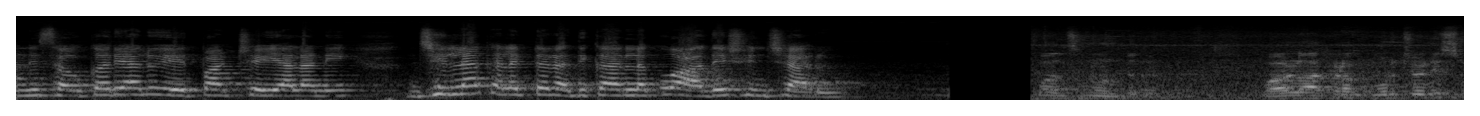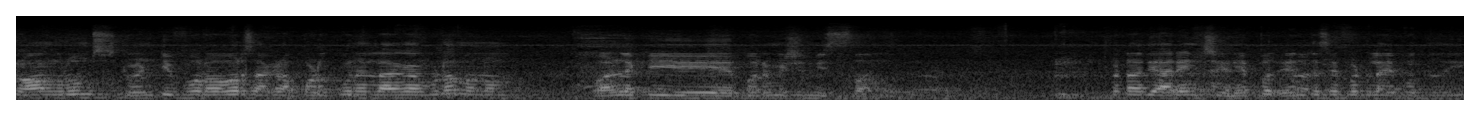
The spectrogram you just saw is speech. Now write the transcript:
అన్ని సౌకర్యాలు ఏర్పాటు చేయాలని జిల్లా కలెక్టర్ అధికారులకు ఆదేశించారు. వాళ్ళు అక్కడ కూర్చొని strong rooms twenty four hours అక్కడ పడుకునేలాగా కూడా మనం వాళ్ళకి పర్మిషన్ ఇస్తాము. బట్ అది అరేంజ్ చేయండి ఎప్ప ఎంతసేపట్లో అయిపోతుంది?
